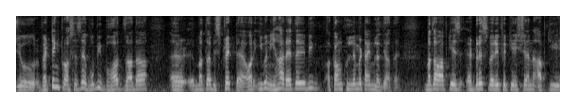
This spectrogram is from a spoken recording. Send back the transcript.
جو ویٹنگ پروسیس ہے وہ بھی بہت زیادہ مطلب اسٹرکٹ ہے اور ایون یہاں رہتے ہوئے بھی اکاؤنٹ کھلنے میں ٹائم لگ جاتا ہے۔ مطلب آپ کی ایڈریس ویریفیکیشن آپ کی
